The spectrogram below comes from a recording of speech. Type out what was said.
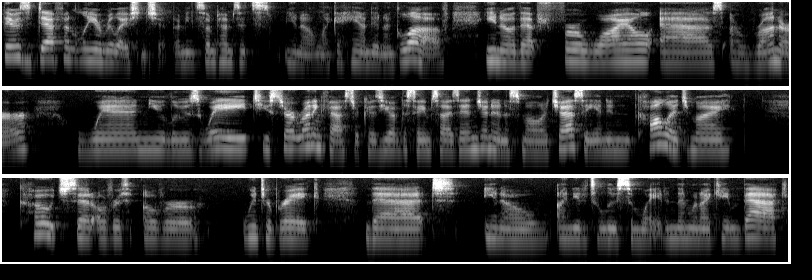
There's definitely a relationship. I mean, sometimes it's, you know, like a hand in a glove. You know, that for a while as a runner, when you lose weight, you start running faster because you have the same size engine and a smaller chassis. And in college, my coach said over over winter break that you know I needed to lose some weight. And then when I came back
